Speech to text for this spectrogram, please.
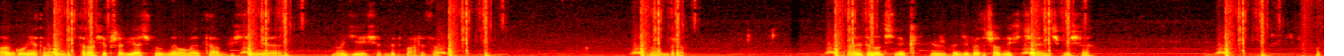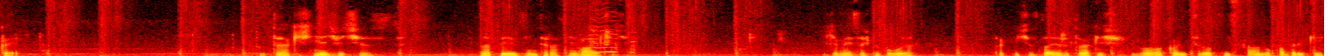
A ogólnie to będę starał się przewijać nudne momenty, abyście nie nudzili się zbyt bardzo. Dobra. Ale ten odcinek już będzie bez żadnych cięć, myślę. Okej. Tutaj jakiś niedźwiedź jest. Lepiej z nim teraz nie walczyć. Gdzie my jesteśmy w ogóle? Tak mi się zdaje, że to jakieś w okolicy lotniska albo fabryki.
